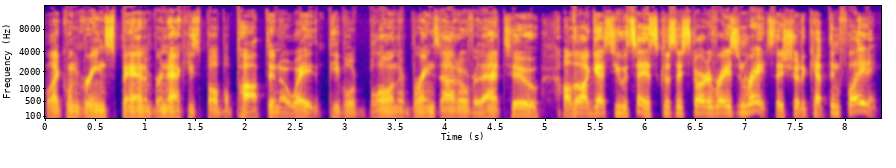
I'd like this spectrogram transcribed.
like when Greenspan and Bernanke's bubble popped in 08, people are blowing their brains out over that too. Although I guess you would say it's because they started raising rates. They should have kept inflating.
